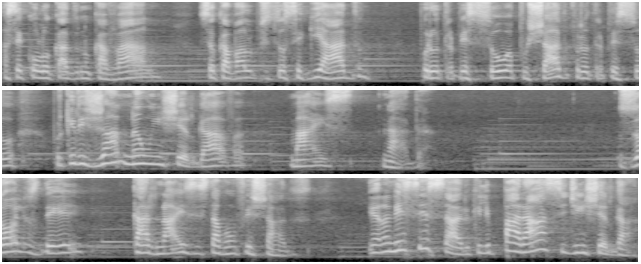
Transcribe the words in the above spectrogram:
a ser colocado no cavalo. Seu cavalo precisou ser guiado por outra pessoa, puxado por outra pessoa, porque ele já não enxergava mais nada. Os olhos dele carnais estavam fechados. E era necessário que ele parasse de enxergar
